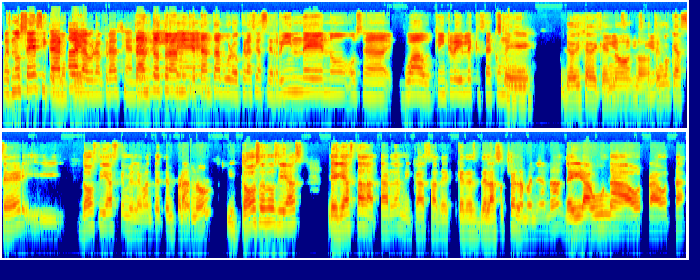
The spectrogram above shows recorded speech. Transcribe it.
pues no sé si como que la burocracia, tanto trámite, tanta burocracia se rinde, no, o sea, wow, qué increíble que sea como... Sí, yo dije de que no, lo tengo que hacer y dos días que me levanté temprano y todos esos días llegué hasta la tarde a mi casa, de que desde las 8 de la mañana, de ir a una, a otra, a otra.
